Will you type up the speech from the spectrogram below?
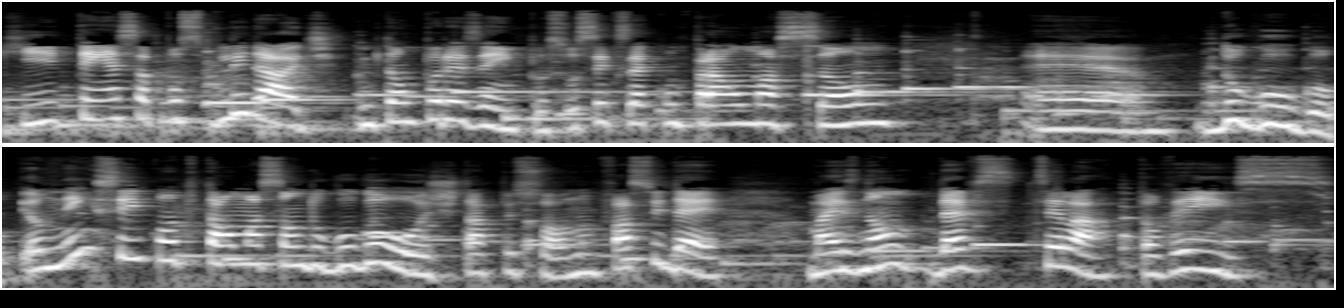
que tem essa possibilidade. Então, por exemplo, se você quiser comprar uma ação é, do Google, eu nem sei quanto está uma ação do Google hoje, tá, pessoal? Não faço ideia. Mas não deve, sei lá, talvez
